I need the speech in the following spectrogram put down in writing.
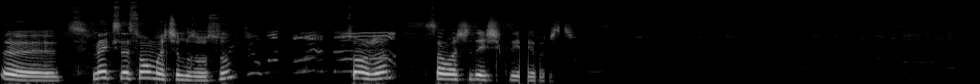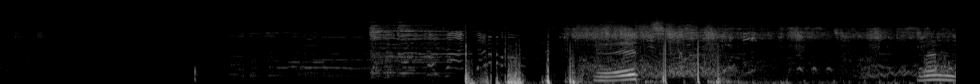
Evet. Max'le son maçımız olsun. Sonra savaşçı değişikliği yaparız. Evet. Lan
